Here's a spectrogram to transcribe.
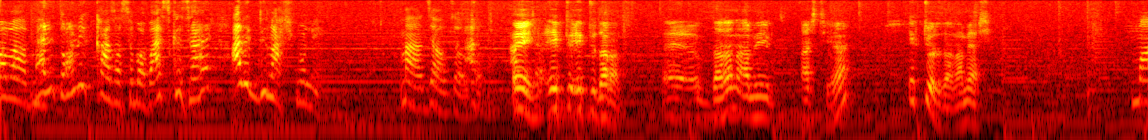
বাবা বাড়িতে অনেক কাজ আছে বাবা আজকে যাই আরেকদিন আসব নে। মা যাও যাও যাও। এই একটু একটু দাঁড়ান। দাঁড়ান আমি আসছি হ্যাঁ? একটু দাঁড়ান আমি আসি। মা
